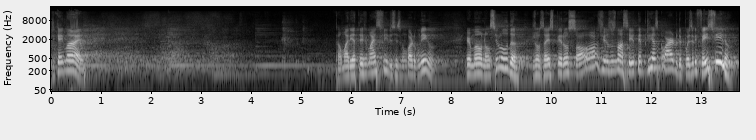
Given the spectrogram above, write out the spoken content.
De quem mais? Então Maria teve mais filhos, vocês concordam comigo? Irmão, não se iluda. José esperou só Jesus nascer o tempo de resguardo, depois ele fez filho.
